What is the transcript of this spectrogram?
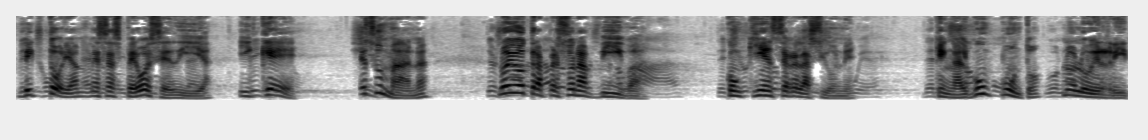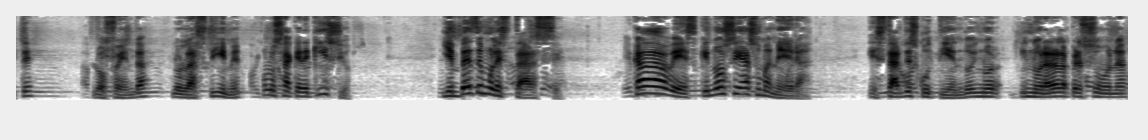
Victoria me exasperó ese día y que es humana. No hay otra persona viva con quien se relacione que en algún punto no lo irrite, lo ofenda, lo lastime o lo saque de quicio. Y en vez de molestarse, cada vez que no sea su manera, estar discutiendo, ignorar a la persona,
